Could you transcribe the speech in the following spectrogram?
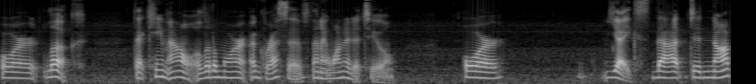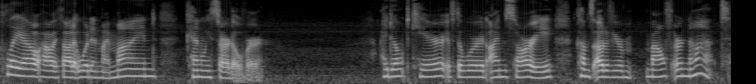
Or, look, that came out a little more aggressive than I wanted it to or yikes, that did not play out how I thought it would in my mind. Can we start over? I don't care if the word I'm sorry comes out of your mouth or not.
